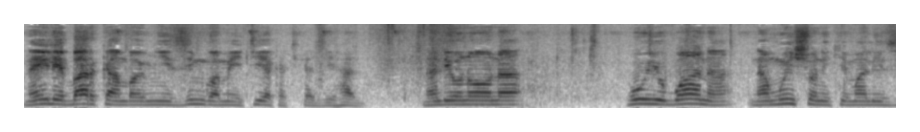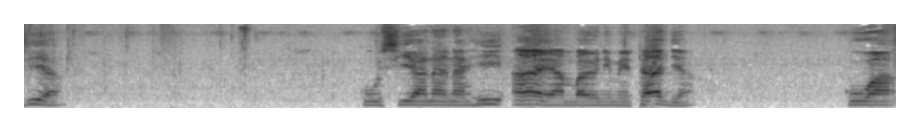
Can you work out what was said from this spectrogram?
na ile baraka ambayo Mwenyezi Mungu ameitia katika jihad. Na ndio unaona huyu bwana na mwisho nikimalizia kuhusiana na hii aya ambayo nimetaja kuwa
